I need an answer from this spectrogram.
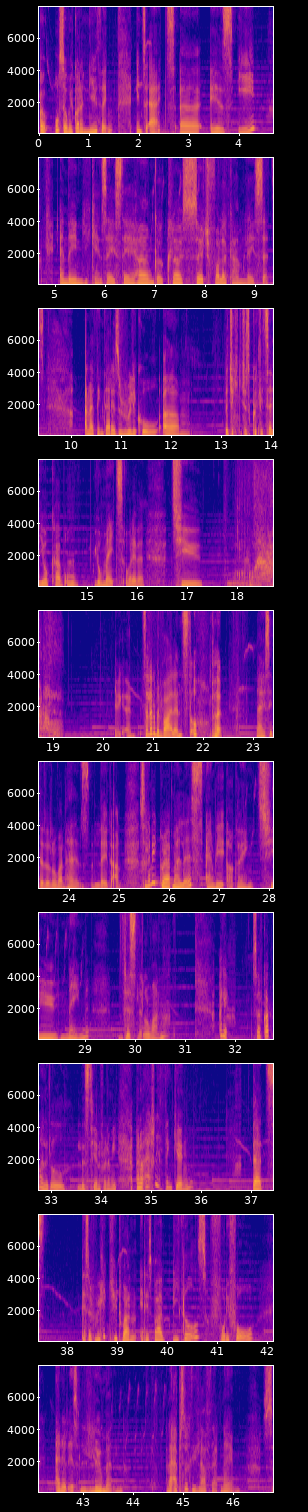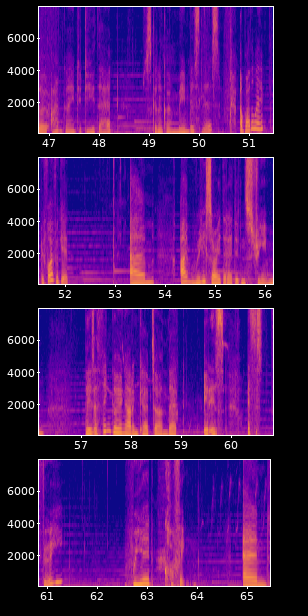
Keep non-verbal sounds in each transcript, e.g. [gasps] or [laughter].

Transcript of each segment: Oh, also we've got a new thing. Interact uh, is E, and then you can say stay home, go close, search, follow, come, lay, sit. And I think that is really cool. Um, that you can just quickly tell your cub or your mates or whatever to. There we go. It's a little bit violent still, [laughs] but now you see the little one has laid down. So let me grab my list and we are going to name this little one. Okay, so I've got my little list here in front of me, and I'm actually thinking that there's a really cute one. It is by Beatles44, and it is Lumen. And I absolutely love that name. So I'm going to do that. Just gonna go members list. Oh, by the way, before I forget, um, I'm really sorry that I didn't stream. There's a thing going out in Cape Town that it is it's this very weird coughing. And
